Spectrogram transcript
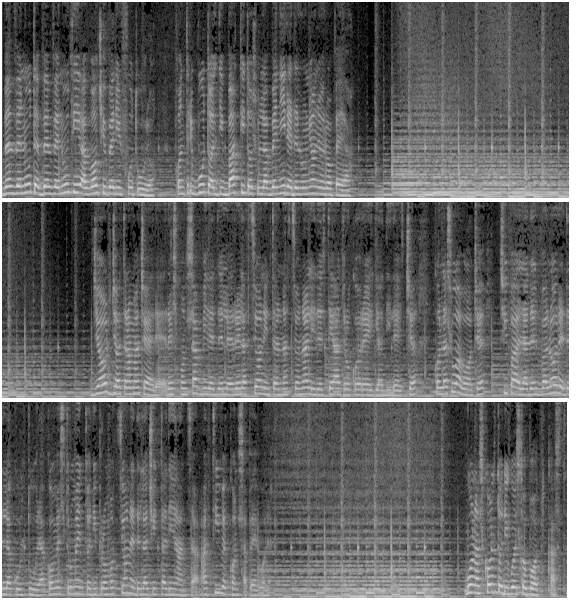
Benvenute e benvenuti a Voci per il futuro, contributo al dibattito sull'avvenire dell'Unione Europea. Giorgia Tramacere, responsabile delle relazioni internazionali del Teatro Coregia di Lecce, con la sua voce ci parla del valore della cultura come strumento di promozione della cittadinanza attiva e consapevole. Buon ascolto di questo podcast.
